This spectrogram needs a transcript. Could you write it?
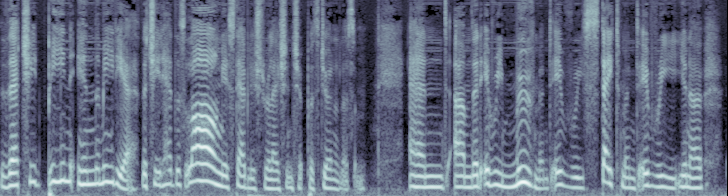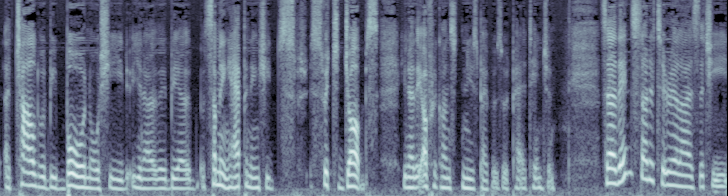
that she'd been in the media, that she'd had this long established relationship with journalism. And um, that every movement, every statement, every you know a child would be born or she'd, you know, there'd be a, something happening, she'd switch jobs. You know, the Afrikaans newspapers would pay attention. So I then started to realize that she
